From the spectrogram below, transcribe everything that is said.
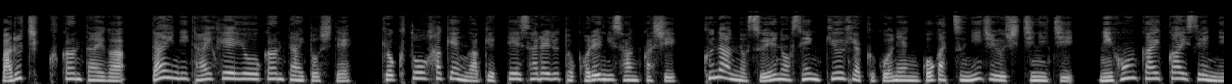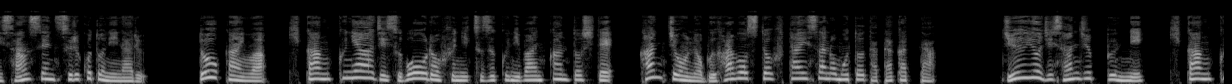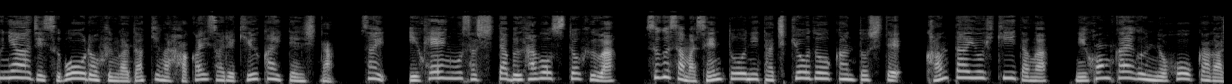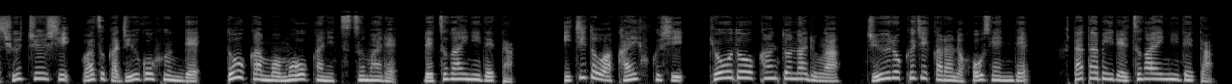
バルチック艦隊が第二太平洋艦隊として極東派遣が決定されるとこれに参加し、苦難の末の1905年5月27日、日本海海戦に参戦することになる。同艦は、機関クニャージス・ボーロフに続く2番艦として、艦長のブハボストフ大佐のもと戦った。14時30分に、機関クニャージス・ボーロフが抱きが破壊され急回転した際、異変を察したブハボストフは、すぐさま戦闘に立ち共同艦として艦隊を率いたが、日本海軍の砲火が集中し、わずか15分で、同艦も猛火に包まれ、列外に出た。一度は回復し、共同艦となるが、16時からの砲戦で、再び列外に出た。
